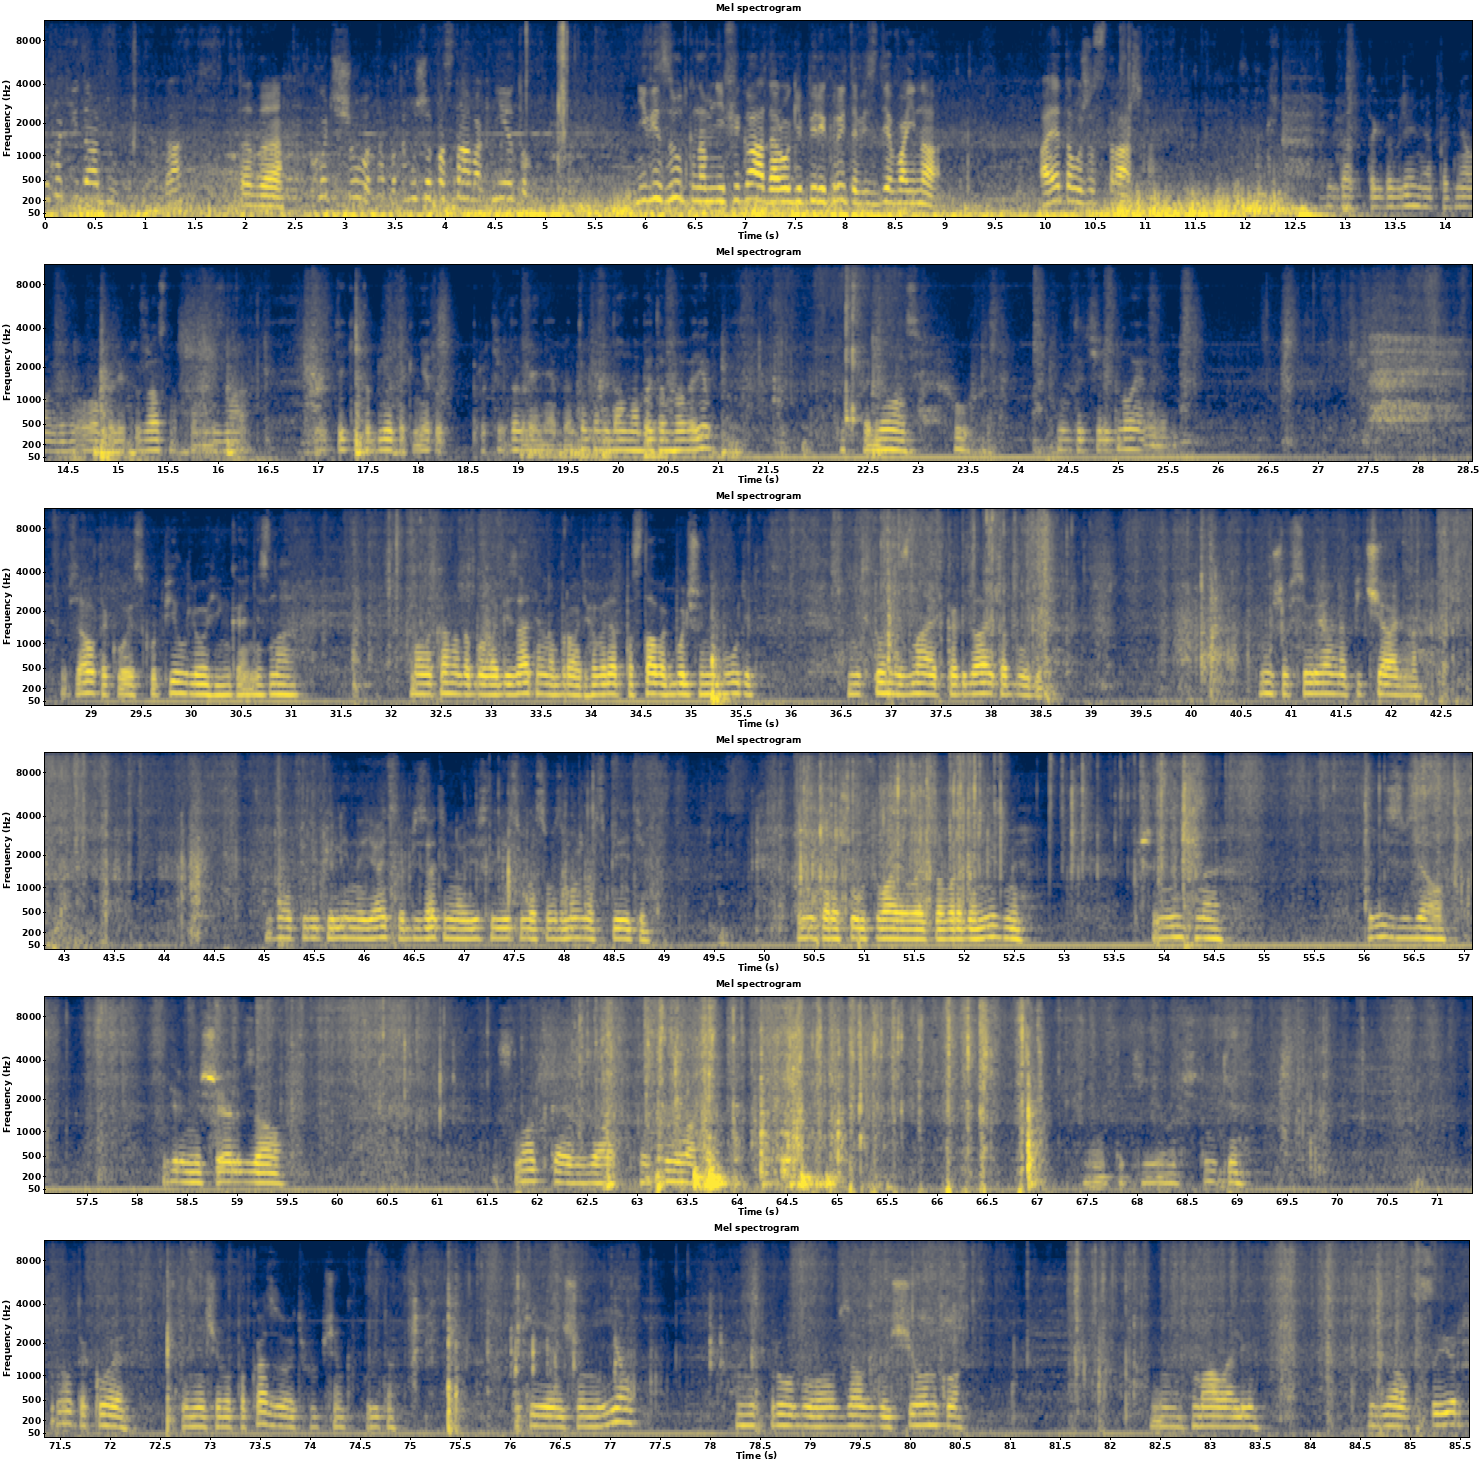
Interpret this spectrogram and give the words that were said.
Ну хоть еда будет, да? да, да. Хоть что-то, потому что поставок нету. Не везут к нам нифига, дороги перекрыты, везде война. А это уже страшно. Ребята, так давление поднялось, голова болит ужасно, прям не знаю. Таких таблеток нету против давления. Прям только недавно об этом говорил. Поднялось. Фух. Внутричерепное, наверное. Взял такое, скупил легенькое, не знаю. Молока надо было обязательно брать. Говорят, поставок больше не будет. Никто не знает, когда это будет. Ну что все реально печально. Взял перепелиные яйца. Обязательно, если есть у вас возможность, пейте. Они хорошо усваиваются в организме. Пшеничная. Рис взял. Вермишель взял. Сладкое взял. Было. Вот такие вот штуки. Ну, такое. Это нечего показывать. В общем, какую-то. Такие я еще не ел. Не пробовал. Взял сгущенку. М, Мало ли. Взял сыр.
